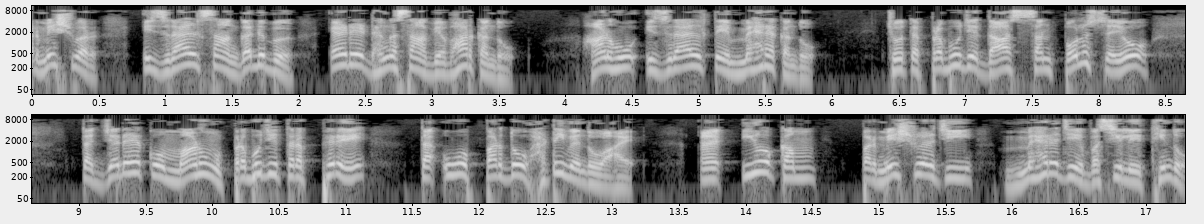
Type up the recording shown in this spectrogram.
परमेश्वर इज़राइल सां गॾु बि अहिड़े ढंग सां व्यवहार कंदो हाणे हू इज़राइल ते मेहर कंदो छो त प्रभु जे दास संत पोलिस चयो त जॾहिं को माण्हू प्रभु जी तरफ़ फिरे त उहो पर्दो हटी वेंदो आहे ऐं इहो कमु પરમેશ્વરજી મહરજે વસીલે થીંદો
